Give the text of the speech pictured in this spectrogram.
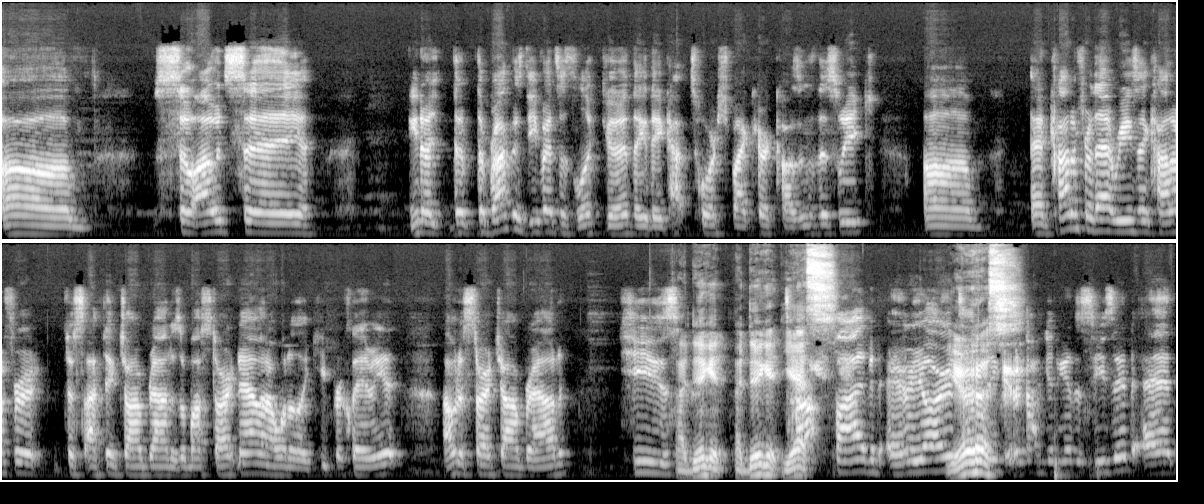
Um, so I would say, you know, the, the Broncos defenses look good. They, they got torched by Kirk Cousins this week. Um, and kind of for that reason, kind of for just I think John Brown is a must start now, and I want to like keep proclaiming it. I'm going to start John Brown. He's I dig it. I dig it. Yes. five in air yards. Yes. I'm getting in the season, and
